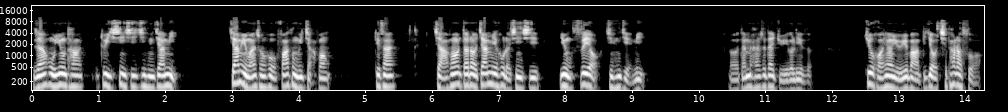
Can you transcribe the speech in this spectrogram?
然后用它对信息进行加密，加密完成后发送给甲方。第三，甲方得到加密后的信息，用私钥进行解密。呃，咱们还是再举一个例子，就好像有一把比较奇葩的锁，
